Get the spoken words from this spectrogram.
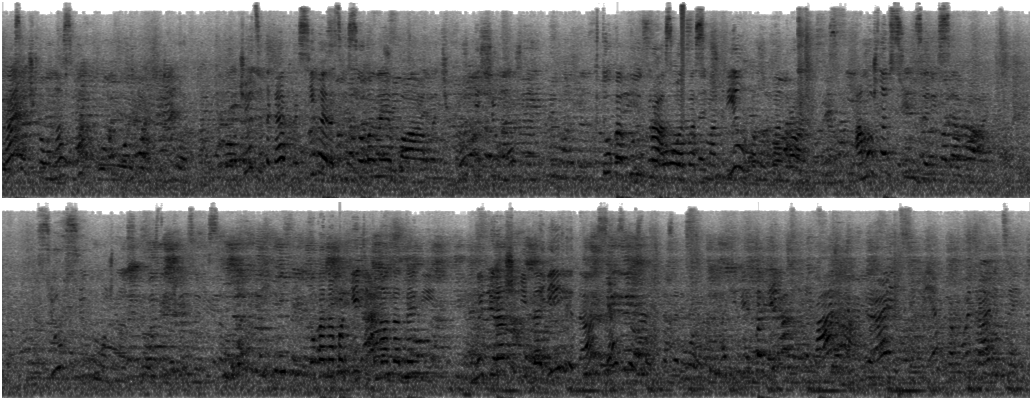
Красочка у нас выходит. Вот. Получается такая красивая разрисованная бабочка. Вот еще можно... Кто какую краску посмотрел, кому понравилось. А можно всю зарисовать. Всю-всю можно звездочку зарисовать. Только на пакетик надо давить. Мы пирожки доели, да? А теперь поверьте, каждый выбирает себе, какой нравится ему.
